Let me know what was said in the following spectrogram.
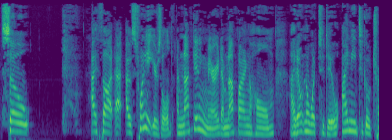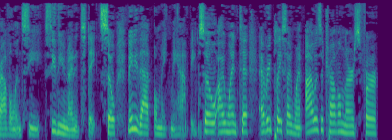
So I thought I was 28 years old. I'm not getting married. I'm not buying a home. I don't know what to do. I need to go travel and see, see the United States. So maybe that will make me happy. So I went to every place I went. I was a travel nurse for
